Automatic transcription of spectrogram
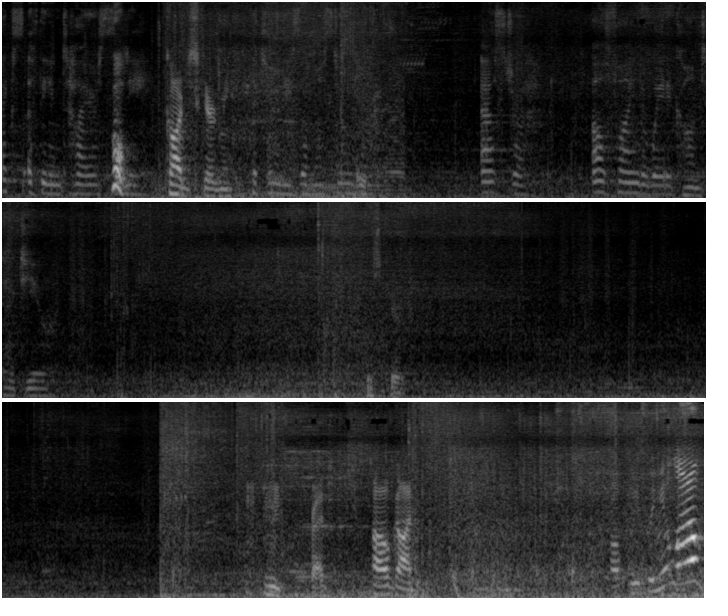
Apex of the entire Oh, city. God, you scared me. The journey's almost over. Astra, I'll find a way to contact you. Who's scared? Mm. Fred? Oh, God. Oh, please leave me alone!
